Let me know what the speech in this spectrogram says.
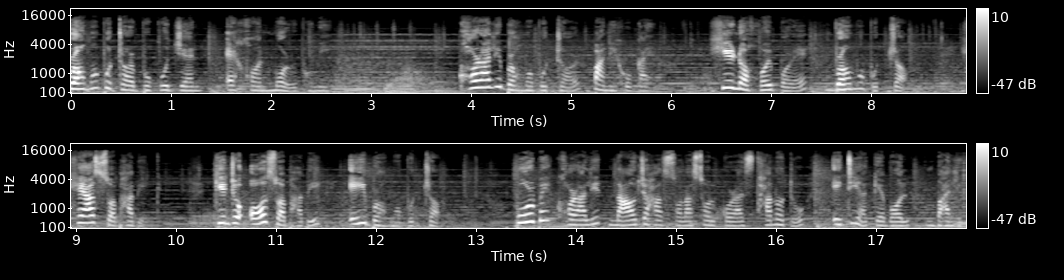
ব্ৰহ্মপুত্ৰৰ বুকুত যেন এখন মৰুভূমি। খৰালি ব্ৰহ্মপুত্ৰৰ পানী শুকায়। শীৰ্ণ হৈ পৰে ব্ৰহ্মপুত্ৰ। সেয়া স্বাভাৱিক কিন্তু অস্বাভাৱিক এই ব্ৰহ্মপুত্ৰ। পূৰ্বে খৰালিত নাও জাহাজ চলাচল কৰা স্থানতো এতিয়া কেৱল বালি।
